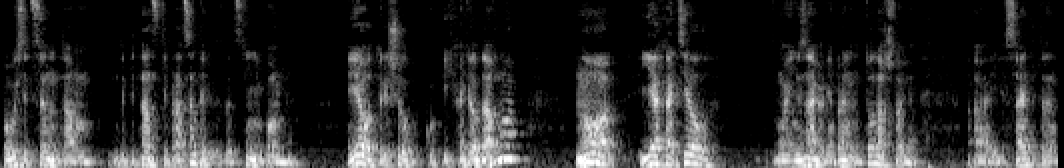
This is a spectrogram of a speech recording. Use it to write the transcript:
повысят цену там до 15% или до 20%, не помню. И я вот решил купить. Хотел давно, но я хотел, ой, я не знаю, как неправильно, тонер что ли, а, или сайт это,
